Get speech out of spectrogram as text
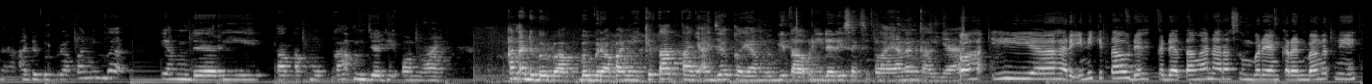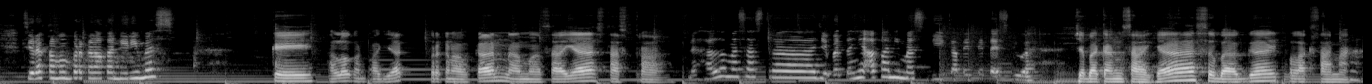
Nah, ada beberapa nih Mbak, yang dari tatap muka menjadi online. Kan ada beberapa, beberapa nih, kita tanya aja ke yang lebih tahu nih dari seksi pelayanan kali ya. Wah iya, hari ini kita udah kedatangan narasumber yang keren banget nih. Silakan memperkenalkan diri, Mas. Oke, halo kan pajak. Perkenalkan nama saya Sastra. Nah, halo Mas Sastra. Jabatannya apa nih Mas di KPP TS2? Jabatan saya sebagai pelaksana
